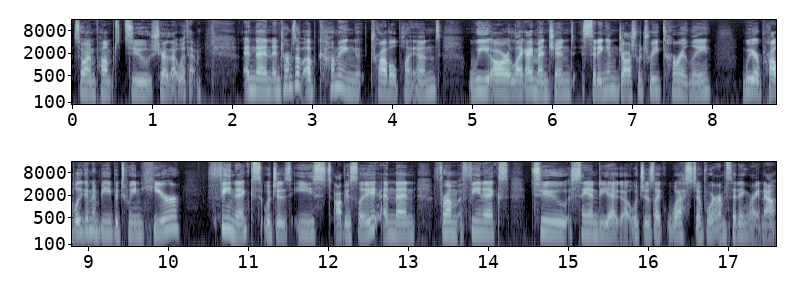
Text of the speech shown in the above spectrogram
So I'm pumped to share that with him. And then in terms of upcoming travel plans, we are, like I mentioned, sitting in Joshua Tree currently. We are probably going to be between here Phoenix, which is east, obviously, and then from Phoenix to San Diego, which is like west of where I'm sitting right now.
